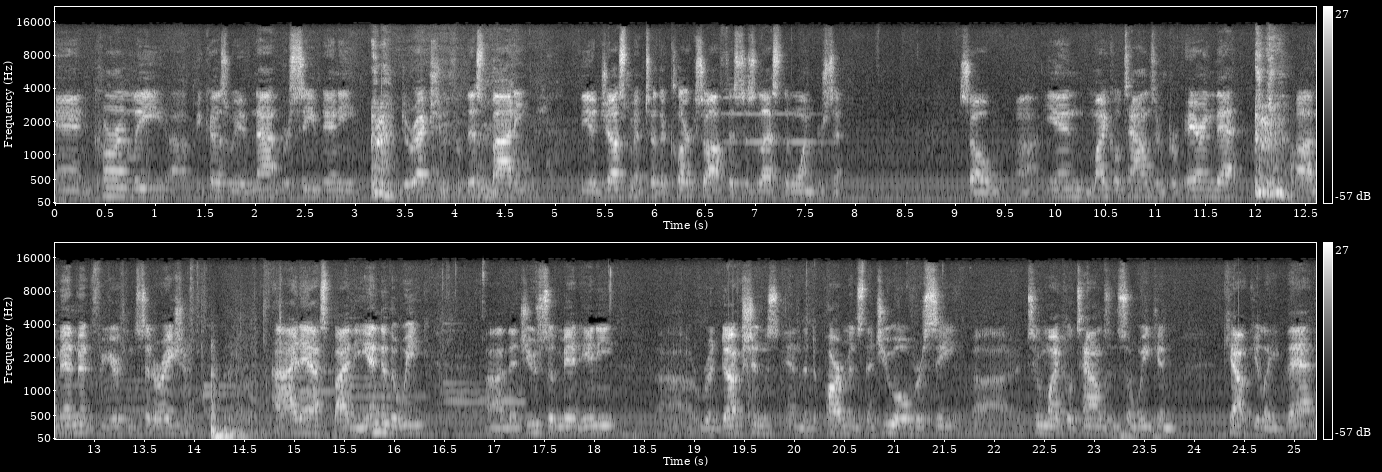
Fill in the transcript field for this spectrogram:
and currently, uh, because we have not received any direction from this body, the adjustment to the clerk's office is less than 1%. So uh, in Michael Townsend preparing that uh, amendment for your consideration, I'd ask by the end of the week uh, that you submit any uh, reductions in the departments that you oversee uh, to Michael Townsend so we can calculate that.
